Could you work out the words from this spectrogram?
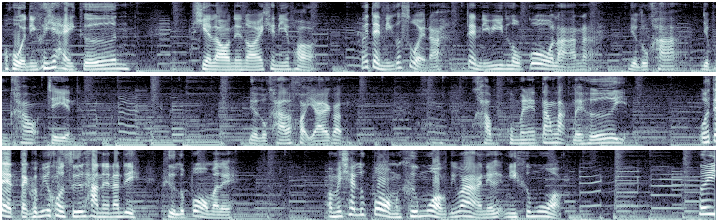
โอ้โห นี่ก็ใหญ่เกินเคลียร์เราน้อยๆแค่นี้พอ เฮ้ยแต่นี้ก็สวยนะ แต่นี้มีโลโก้ร้านอะเดี๋ยวลูกค้าอย่าเพิ่งเข้าใจเย็น เดี๋ยวลูกค้าเราขอย้ายก่อน ครับคุณไม่ได้ตั้งหลักเลยเฮ้ย โอ้แต่แต่ก็มีคนซื้อทันเลยนะดิ ถือลูกโป่งมาเลย อ๋อไม่ใช่ลูกโป่งมันคือหมวกนี่ว่าอันนี้นี่คือหมวก เฮ้ย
